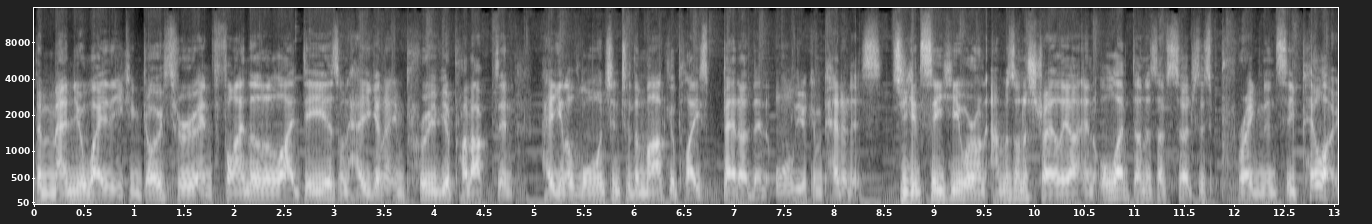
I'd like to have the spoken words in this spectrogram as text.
the manual way that you can go through and find the little ideas on how you're gonna improve your product and how you're gonna launch into the marketplace better than all your competitors. So you can see here we're on Amazon Australia and all I've done is I've searched this pregnancy pillow.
